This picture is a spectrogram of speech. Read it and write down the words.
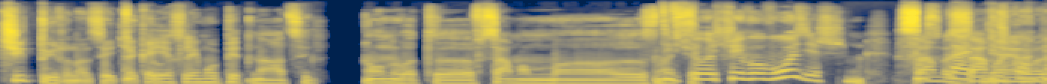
14. Так а если ему 15? Он вот э, в самом, э, Ты значит, все еще его возишь? Сам, самое, вот,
